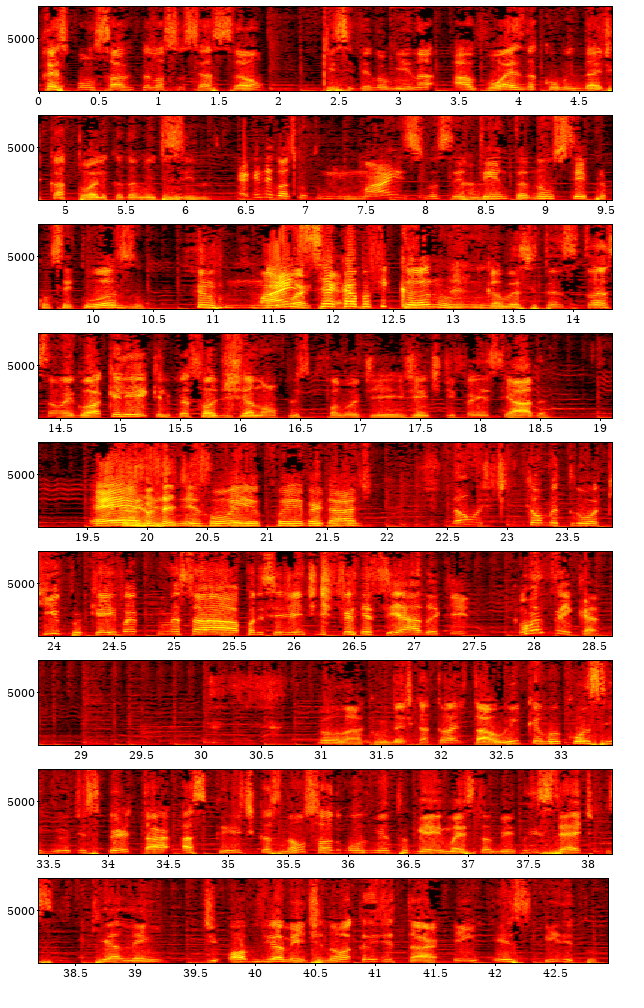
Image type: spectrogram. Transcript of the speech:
responsável pela associação que se denomina a voz da comunidade católica da medicina. É aquele negócio, quanto mais você uhum. tenta não ser preconceituoso, Mas você acaba ficando. Acaba citando a situação. É igual aquele, aquele pessoal de Gianópolis que falou de gente diferenciada. É, foi, foi verdade. Não, a gente não quer o metrô aqui porque aí vai começar a aparecer gente diferenciada aqui. Como assim, cara? Vamos lá, comunidade católica. Tá, o Wilkerman conseguiu despertar as críticas não só do movimento gay, mas também dos céticos, que além de obviamente não acreditar em espírito,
